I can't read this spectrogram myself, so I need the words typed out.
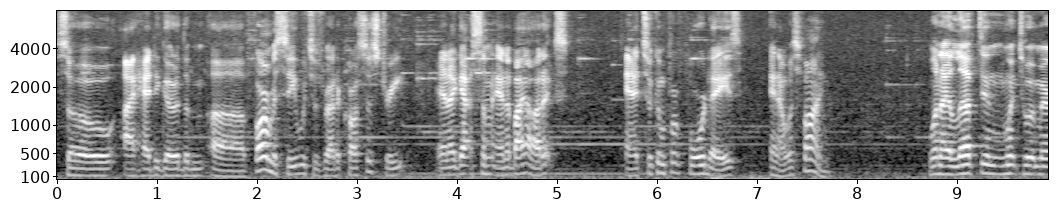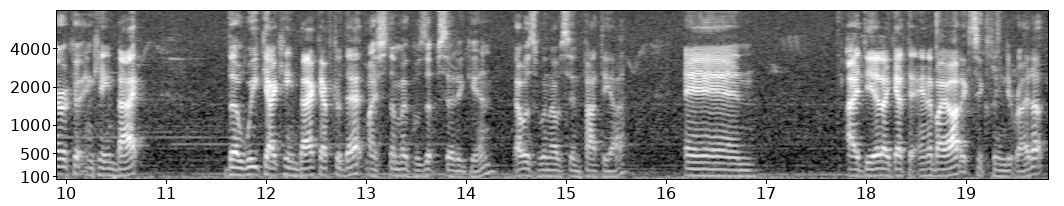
So I had to go to the uh, pharmacy, which was right across the street, and I got some antibiotics, and I took them for four days, and I was fine. When I left and went to America and came back, the week I came back after that, my stomach was upset again. That was when I was in Pattaya, and I did. I got the antibiotics. It cleaned it right up.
